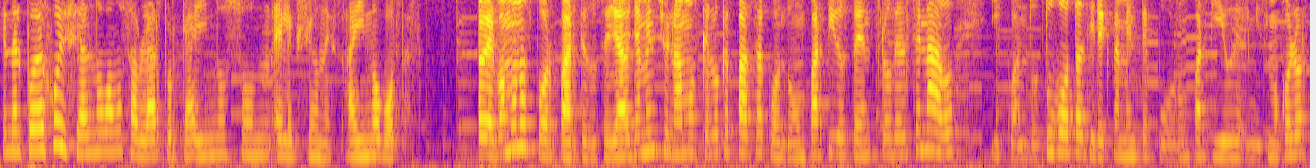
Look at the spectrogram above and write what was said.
En el Poder Judicial no vamos a hablar porque ahí no son elecciones, ahí no votas. A ver, vámonos por partes. O sea, ya, ya mencionamos qué es lo que pasa cuando un partido está dentro del Senado y cuando tú votas directamente por un partido del mismo color.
